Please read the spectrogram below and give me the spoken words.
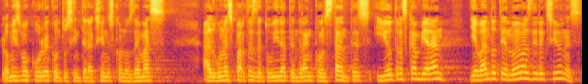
Lo mismo ocurre con tus interacciones con los demás. Algunas partes de tu vida tendrán constantes y otras cambiarán, llevándote a nuevas direcciones.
